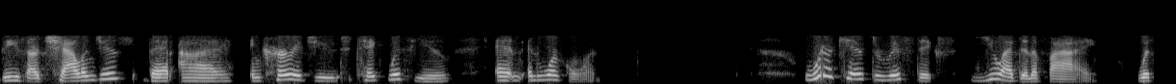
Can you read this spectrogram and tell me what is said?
These are challenges that I encourage you to take with you and, and work on. What are characteristics you identify with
